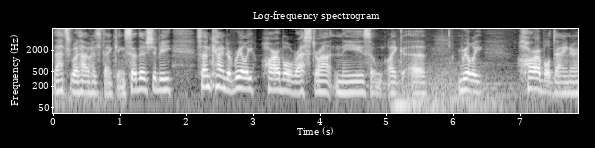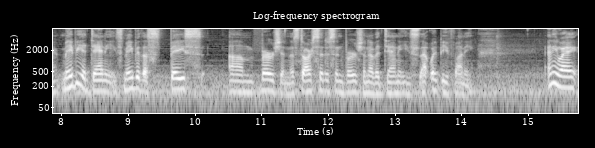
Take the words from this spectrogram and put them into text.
That's what i was thinking. So there should be some kind of really horrible restaurant in these like a really horrible diner maybe a denny's maybe the space um, version the star citizen version of a denny's that would be funny anyway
